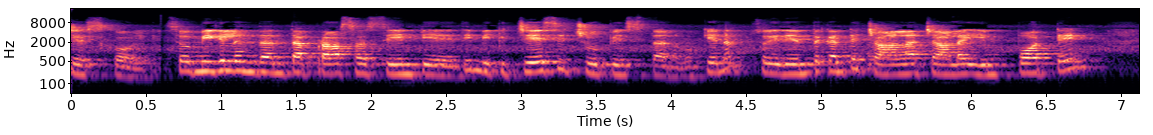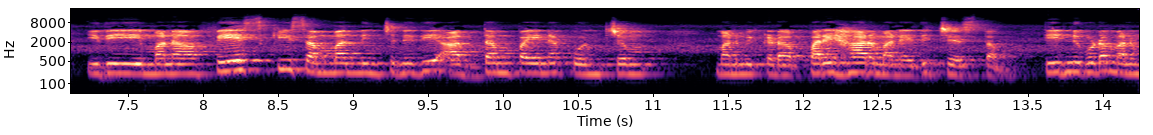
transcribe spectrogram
చేసుకోవాలి. సో మిగిలినదంతా ప్రాసెస్ ఏంటి అనేది మీకు చేసి చూపిస్తాను ఓకేనా? సో ఇది ఎందుకంటే చాలా చాలా ఇంపార్టెంట్. ఇది మన ఫేస్కి సంబంధించినది అద్దం పైన కొంచెం మనం ఇక్కడ పరిహారం అనేది చేస్తాం. దీన్ని కూడా మనం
